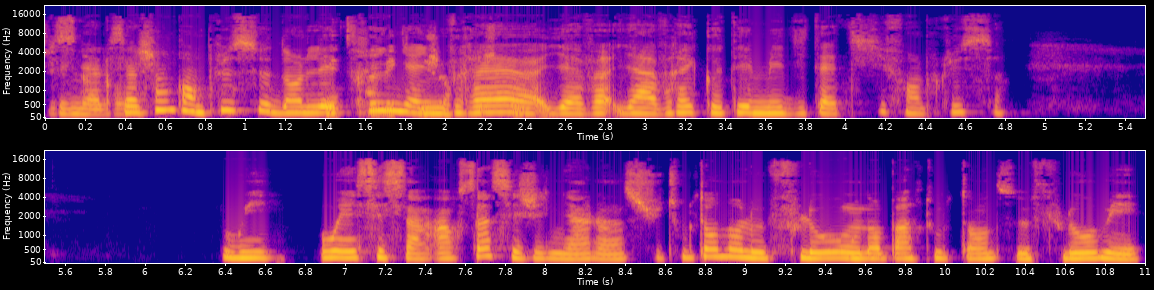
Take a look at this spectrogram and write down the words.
Génial. Sachant qu'en plus dans le lettering, il y a une vraie, il y a, il y a un vrai côté méditatif en plus. Oui, oui, c'est ça. Alors ça, c'est génial. Hein. Je suis tout le temps dans le flow. On en parle tout le temps de ce flow, mais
